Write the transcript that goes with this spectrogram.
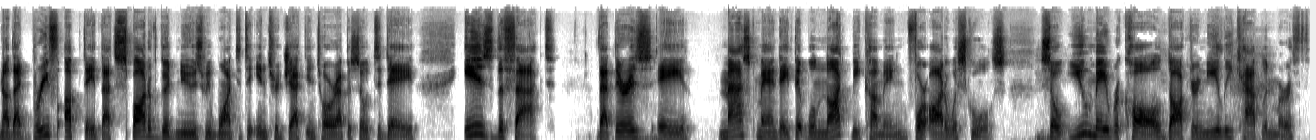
Now, that brief update, that spot of good news we wanted to interject into our episode today is the fact that there is a mask mandate that will not be coming for Ottawa schools. So you may recall Dr. Nili Kaplan Myrth,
